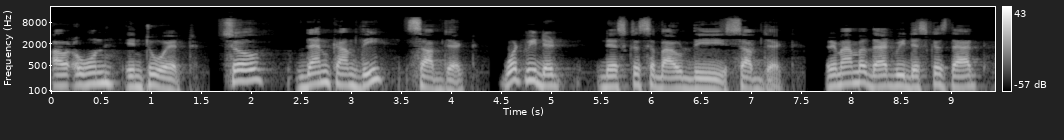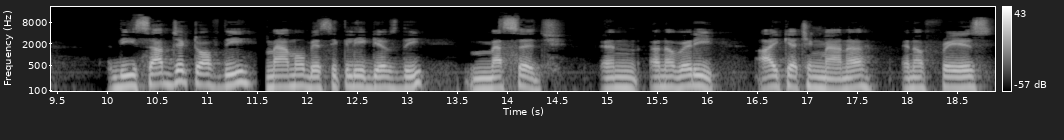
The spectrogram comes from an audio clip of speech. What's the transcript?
our own into it. So then comes the subject. What we did discuss about the subject. Remember that we discussed that the subject of the memo basically gives the message in, in a very eye-catching manner, in a phrase.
